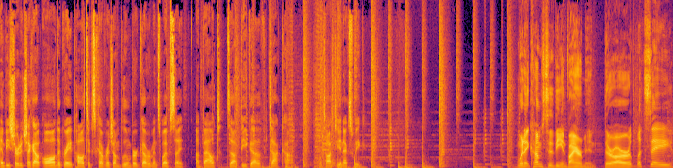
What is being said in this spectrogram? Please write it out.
And be sure to check out all the great politics coverage on Bloomberg Government's website, about.bgov.com. We'll talk to you next week. When it comes to the environment, there are, let's say,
